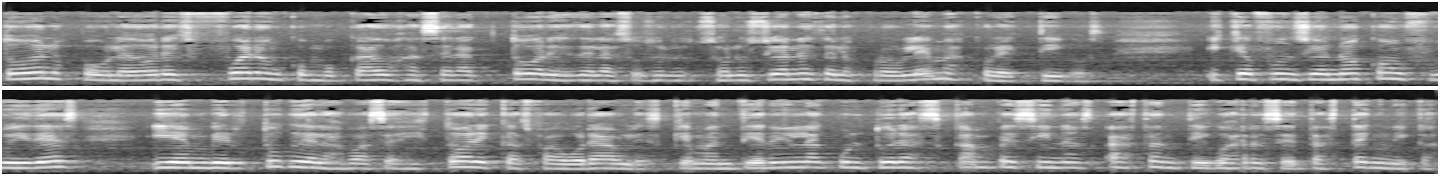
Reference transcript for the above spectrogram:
todos los pobladores fueron convocados a ser actores de las soluciones de los problemas colectivos y que funcionó con fluidez y en virtud de las bases históricas favorables que mantienen las culturas campesinas hasta antiguas recetas técnicas,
